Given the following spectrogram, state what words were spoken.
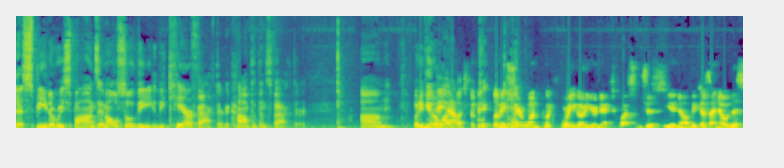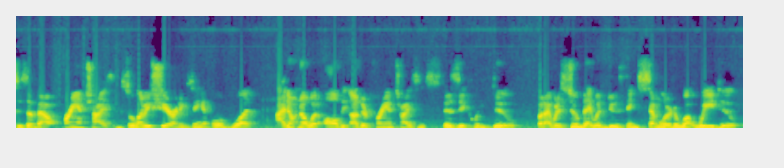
the speed of response and also the the care factor, the competence factor. Um, but if you don't hey, mind, Alex, let me, let me share ahead. one quick before you go to your next question, just so you know, because I know this is about franchising. So let me share an example of what I don't know what all the other franchises physically do, but I would assume they would do things similar to what we do.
